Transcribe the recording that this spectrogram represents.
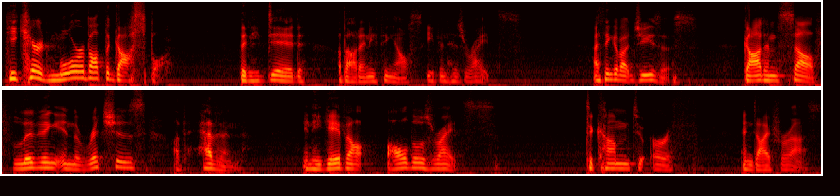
He cared more about the gospel than he did about anything else, even his rights. I think about Jesus. God Himself living in the riches of heaven. And He gave out all those rights to come to earth and die for us.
